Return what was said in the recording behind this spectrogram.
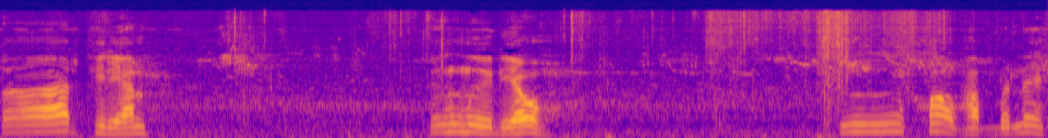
ปาดพี่เหรียญถึงมือเดียวนี่ข้อพับเบันเลย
